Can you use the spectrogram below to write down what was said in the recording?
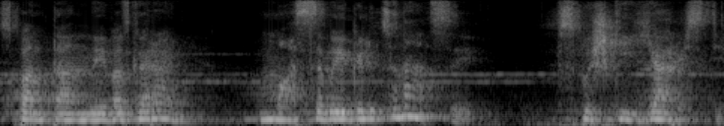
Спонтанные возгорания, массовые галлюцинации, вспышки ярости.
